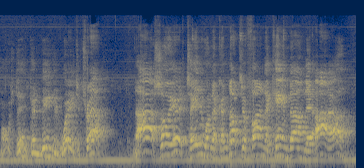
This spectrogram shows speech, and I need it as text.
Most inconvenient way to travel. Now, I was so irritated when the conductor finally came down the aisle,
